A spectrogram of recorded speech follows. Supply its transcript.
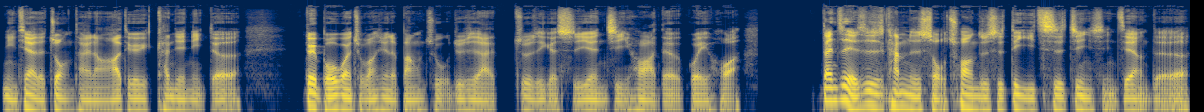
你现在的状态，然后他就可以看见你的对博物馆处方签的帮助，就是来做这个实验计划的规划。但这也是他们的首创，就是第一次进行这样的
